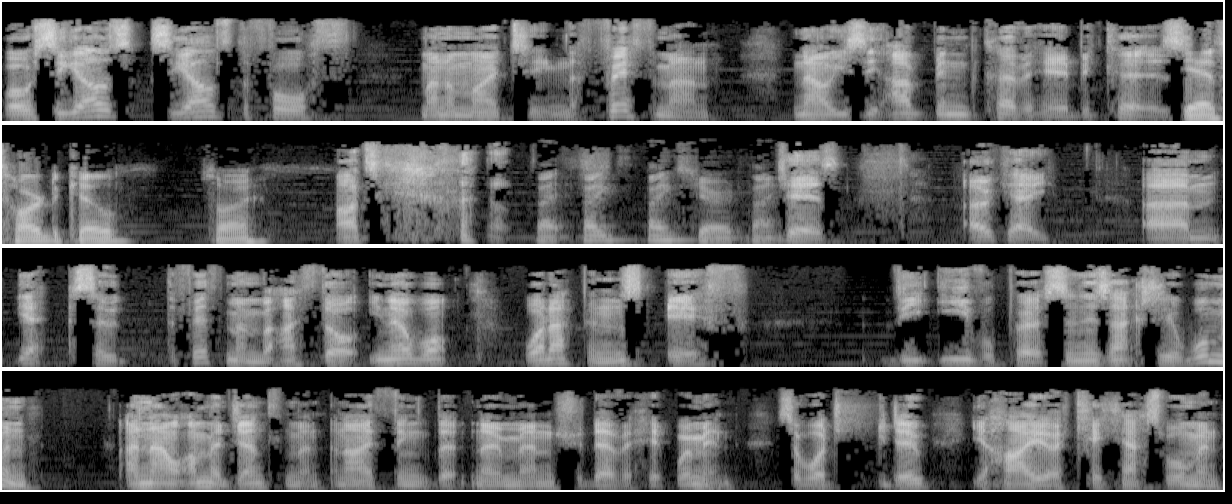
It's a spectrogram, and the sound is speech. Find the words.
Well, Seagal's, Seagal's the fourth man on my team. The fifth man. Now, you see, I've been clever here because. Yeah, it's hard to kill. Sorry. Hard Th- Thanks, thanks, Jared. Thanks. Cheers. Okay. Um, yeah, so the fifth member, I thought, you know what? What happens if the evil person is actually a woman? And now I'm a gentleman, and I think that no man should ever hit women. So what do you do? You hire a kick-ass woman,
